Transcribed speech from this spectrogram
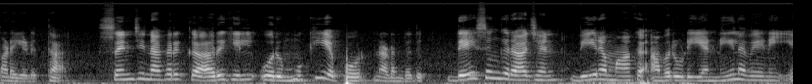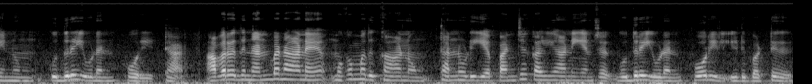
படையெடுத்தார். செஞ்சி நகருக்கு அருகில் ஒரு முக்கிய போர் நடந்தது. தேசங்கு ராஜன் வீரமாக அவருடைய நீலவேணி என்னும் குதிரையுடன் போரிட்டார். அவரது நண்பனான முகமது கானும் தன்னுடைய பஞ்ச கல்யாணி என்ற குதிரையுடன் போரில் ஈடுபட்டு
